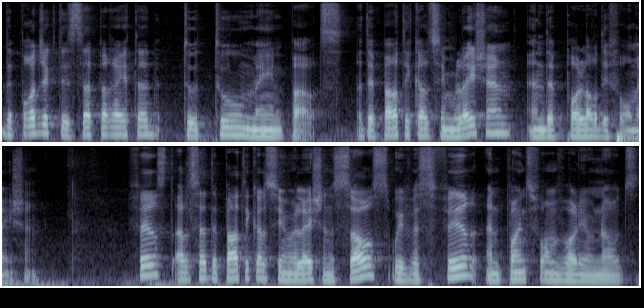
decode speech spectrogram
The project is separated to two main parts, the particle simulation and the polar deformation. First, I'll set the particle simulation source with a sphere and points from volume nodes.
